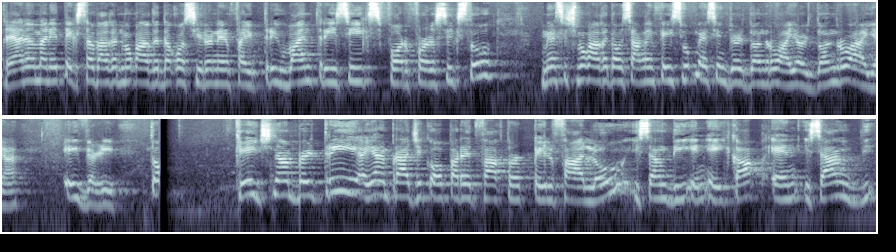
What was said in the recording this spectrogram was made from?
Kaya naman i-text tawagan mo kagad ako 0953-136-4462. Message mo kagad ako sa aking Facebook Messenger Don Roaya or Don Roaya Avery. Ito, Cage number 3, ayan, Project Opa Red Factor Pale Follow, isang DNA cock and isang D-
